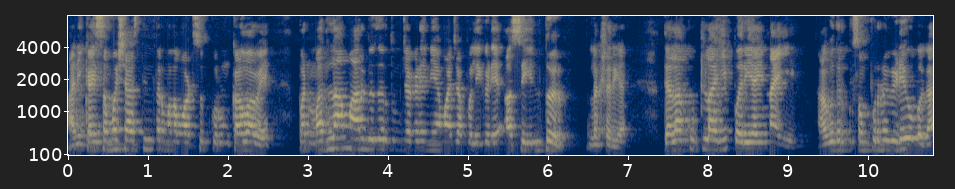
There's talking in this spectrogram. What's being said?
आणि काही समस्या असतील तर मला व्हॉट्सअप करून कळवावे. पण मधला मार्ग जर तुमच्याकडे नियमाच्या पलीकडे असेल तर लक्षात घ्या. त्याला कुठलाही पर्याय नाहीये. अगोदर संपूर्ण व्हिडिओ बघा.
